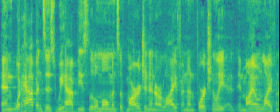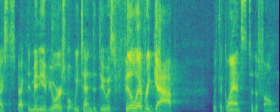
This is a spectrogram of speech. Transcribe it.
And what happens is we have these little moments of margin in our life. And unfortunately, in my own life, and I suspect in many of yours, what we tend to do is fill every gap with a glance to the phone.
